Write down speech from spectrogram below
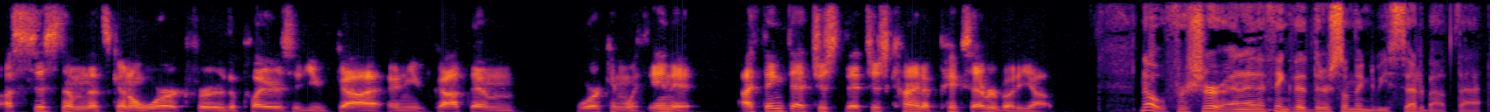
a system that's going to work for the players that you've got, and you've got them working within it. I think that just that just kind of picks everybody up. No, for sure, and I think that there's something to be said about that.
